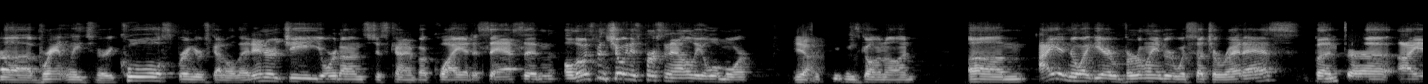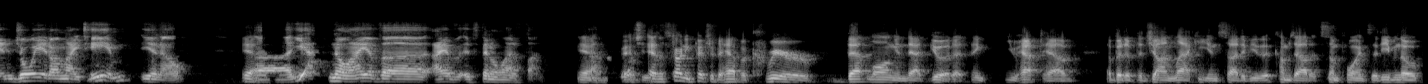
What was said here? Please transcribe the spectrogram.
Uh, Brantley's very cool. Springer's got all that energy. Yordan's just kind of a quiet assassin, although it's been showing his personality a little more. Yeah, as the season's gone on. Um, I had no idea Verlander was such a red ass, but mm-hmm. uh, I enjoy it on my team. You know. Yeah. Uh, yeah. No, I have. Uh, I have. It's been a lot of fun. Yeah. As a starting pitcher to have a career that long and that good, I think you have to have a bit of the John Lackey inside of you that comes out at some points. That even though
